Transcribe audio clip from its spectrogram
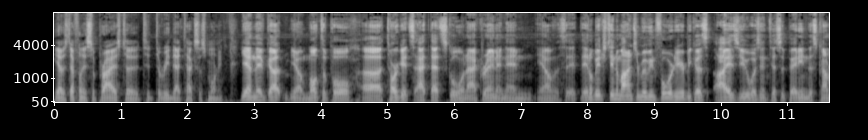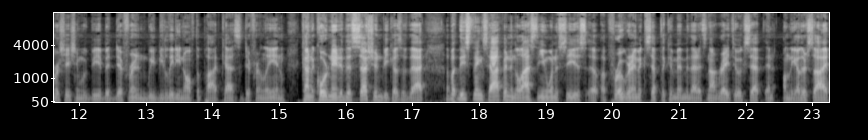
yeah, it was definitely a surprise to, to, to read that text this morning. Yeah, and they've got you know multiple uh, targets at that school in Akron, and and you know it, will be interesting to monitor moving forward here because I, as you, was anticipating this conversation would be a bit different, and we'd be leading off the podcast differently, and kind of coordinated this session because of that. Uh, but these things happen, and the last thing you want to see is a, a program accept the commitment that it's not ready to accept, and on the other side,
